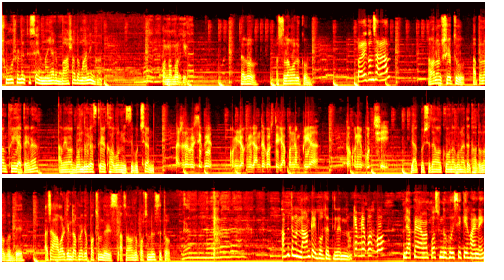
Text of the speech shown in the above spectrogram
সমস্যা দেখতেছে মায়ের বাসা তো মানিকগঞ্জ। ফোন নাম্বার দিন হ্যালো আসসালামু আলাইকুম। ওয়ালাইকুম সালাম। আমার নাম সেতু আপনার নাম প্রিয়া তাই না? আমি আমার বন্ধুর কাছ থেকে খবর নিছি বুঝছেন? আশা করছি আমি যখনই জানতে পারছি যে আপনার নাম প্রিয়া তখনই বুঝছি। যে আপনার সাথে আমার কোনো না কোনো একটা ঘটনা ঘটবে। আচ্ছা আমার কিন্তু আপনাকে পছন্দ হয়েছে। আচ্ছা আমাকে পছন্দ হয়েছে তো? আপনি তো আমার নামটাই বলতে দিলেন না। কেমনে বুঝব? যে আপনার আমার পছন্দ হয়েছে কি হয় নাই?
